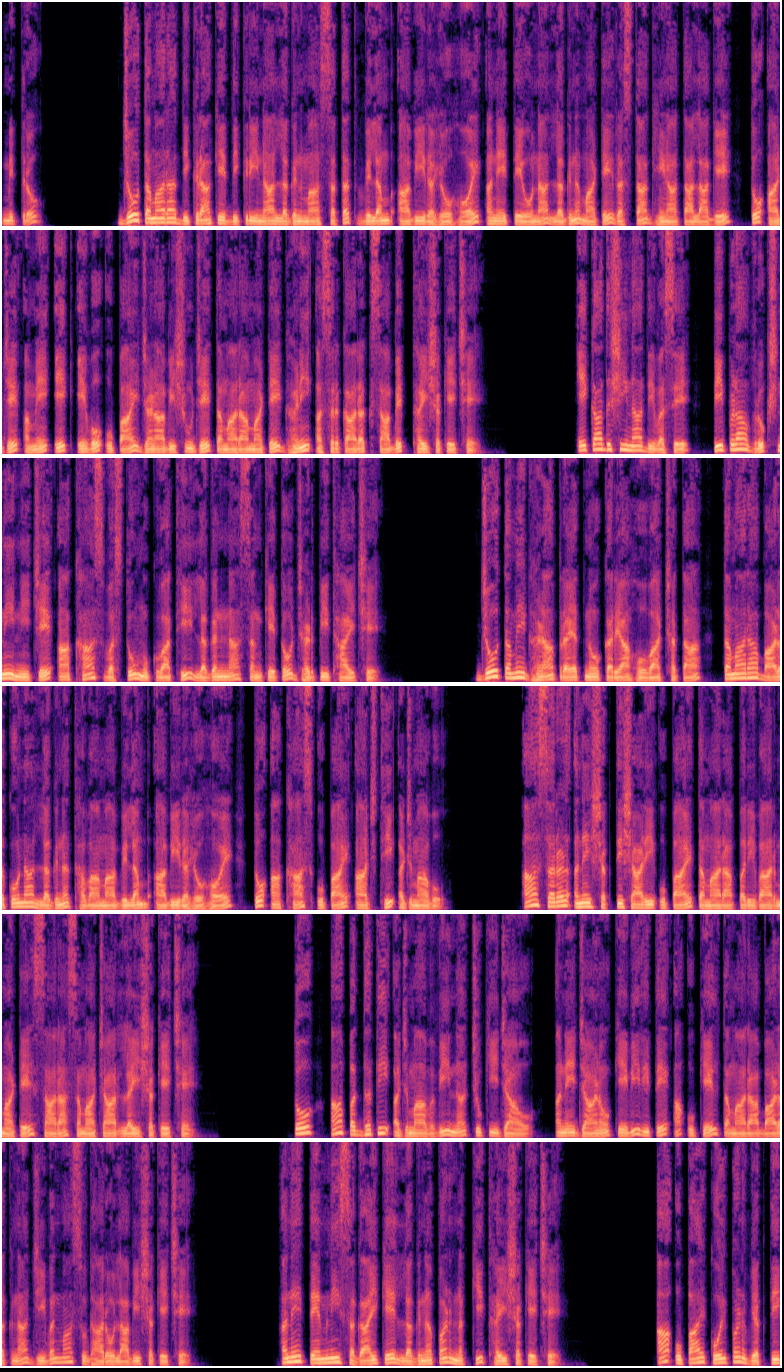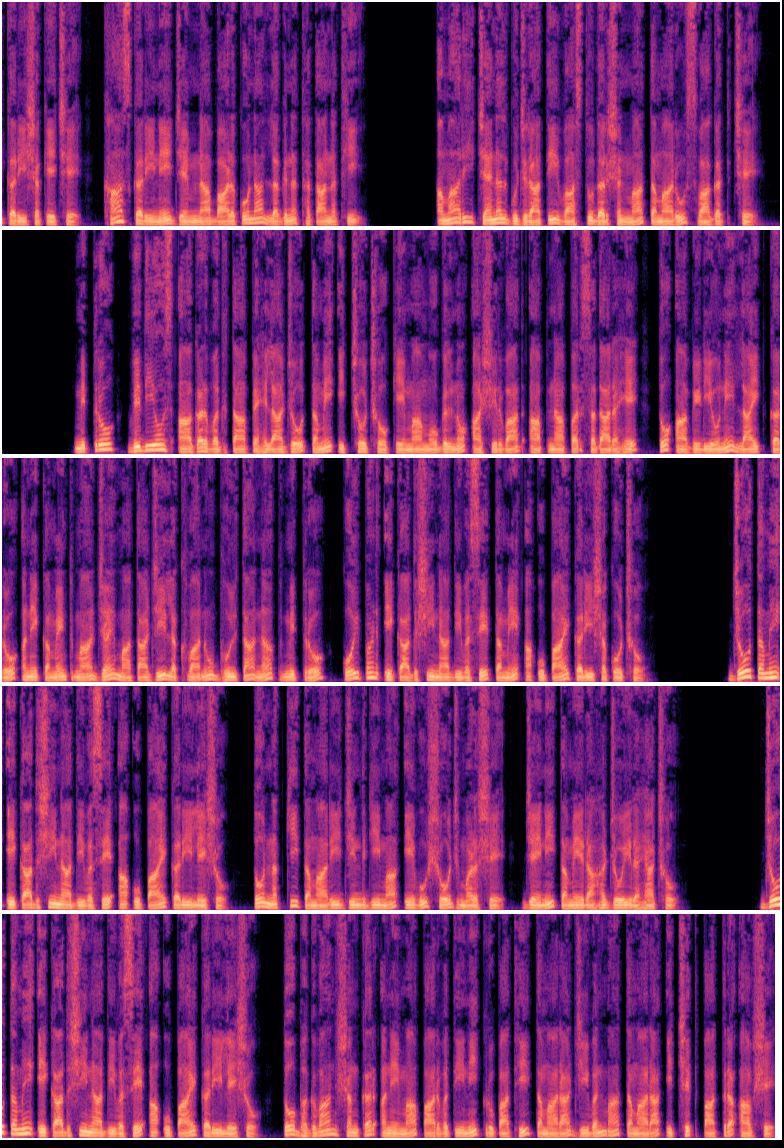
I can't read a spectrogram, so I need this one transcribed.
મિત્રો, જો તમારા દીકરા કે દીકરીના લગ્નમાં સતત વિલંબ આવી રહ્યો હોય અને તેઓના લગ્ન માટે રસ્તા ઘીણાતા લાગે, તો આજે અમે એક એવો ઉપાય જણાવીશું જે તમારા માટે ઘણી અસરકારક સાબિત થઈ શકે છે. એકાદશીના દિવસે, પીપળા વૃક્ષની નીચે આ ખાસ વસ્તુ મૂકવાથી લગ્નના સંકેતો ઝડપી થાય છે. જો તમે ઘણા પ્રયત્નો કર્યા હોવા છતાં તમારા બાળકોના લગ્ન થવામાં વિલંબ આવી રહ્યો હોય, તો આ ખાસ ઉપાય આજથી અજમાવો. આ સરળ અને શક્તિશાળી ઉપાય તમારા પરિવાર માટે સારા સમાચાર લઈ શકે છે. તો, આ પદ્ધતિ અજમાવવી ન ચૂકી જાઓ, અને જાણો કેવી રીતે આ ઉકેલ તમારા બાળકના જીવનમાં સુધારો લાવી શકે છે. અને તેમની સગાઈ કે લગ્ન પણ નક્કી થઈ શકે છે. આ ઉપાય કોઈપણ વ્યક્તિ કરી શકે છે, ખાસ કરીને જેમના બાળકોના લગ્ન થતા નથી. અમારી ચેનલ ગુજરાતી વાસ્તુદર્શનમાં તમારું સ્વાગત છે. મિત્રો, વિડિયોઝ આગળ વધતા પહેલા જો તમે ઇચ્છો છો કે માં મોગલનો આશીર્વાદ આપના પર સદા રહે, તો આ વિડિયોને લાઇક કરો અને કમેન્ટમાં જય માતાજી લખવાનું ભૂલતા ન મિત્રો, કોઈ પણ એકાદશીના દિવસે તમે આ ઉપાય કરી શકો છો. જો તમે એકાદશીના દિવસે આ ઉપાય કરી લેશો, તો નક્કી તમારી જિંદગીમાં એવું શોજ મળશે, જેની તમે રાહ જોઈ રહ્યા છો. જો તમે એકાદશીના દિવસે આ ઉપાય કરી લેશો, તો ભગવાન શંકર અને માં પાર્વતીની કૃપાથી તમારા જીવનમાં તમારા ઇચ્છિત પાત્ર આવશે.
